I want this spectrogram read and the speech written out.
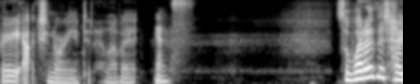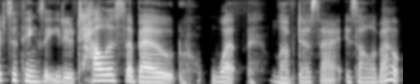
Very action oriented. I love it. Yes. So, what are the types of things that you do? Tell us about what Love Does That is all about.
